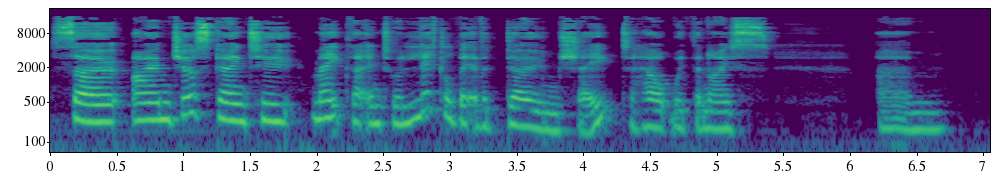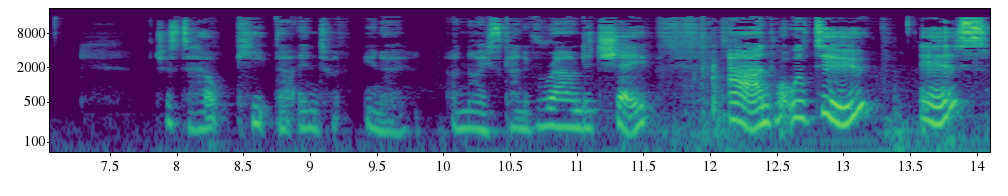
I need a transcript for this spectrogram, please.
so I'm just going to make that into a little bit of a dome shape to help with the nice um, just to help keep that into you know a nice kind of rounded shape. And what we'll do is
